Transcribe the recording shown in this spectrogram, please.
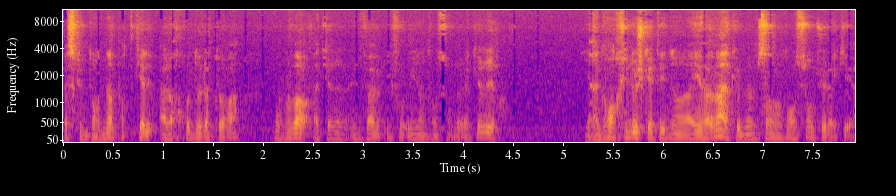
Parce que dans n'importe quel halachot de la Torah, pour pouvoir acquérir une femme, il faut une intention de l'acquérir. Il y a un grand chidouche qui a été dans la Yavama, que même sans intention, tu l'acquiers.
